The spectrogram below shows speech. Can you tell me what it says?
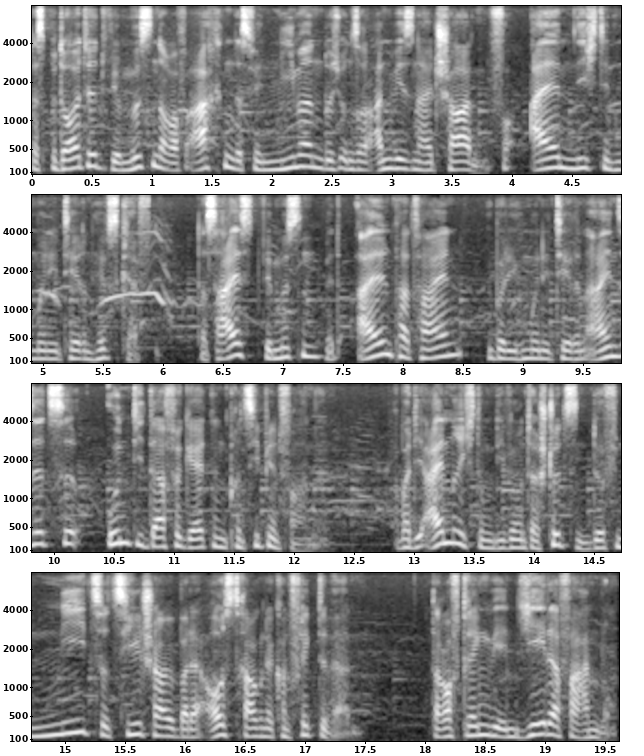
Das bedeutet, wir müssen darauf achten, dass wir niemanden durch unsere Anwesenheit schaden, vor allem nicht den humanitären Hilfskräften. Das heißt, wir müssen mit allen Parteien über die humanitären Einsätze und die dafür geltenden Prinzipien verhandeln. Aber die Einrichtungen, die wir unterstützen, dürfen nie zur Zielscheibe bei der Austragung der Konflikte werden. Darauf drängen wir in jeder Verhandlung.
